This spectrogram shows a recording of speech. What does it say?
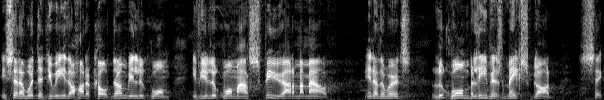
He said, I would that you were either hot or cold. Don't be lukewarm. If you lukewarm, I'll spew you out of my mouth. In other words, lukewarm believers makes God sick.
